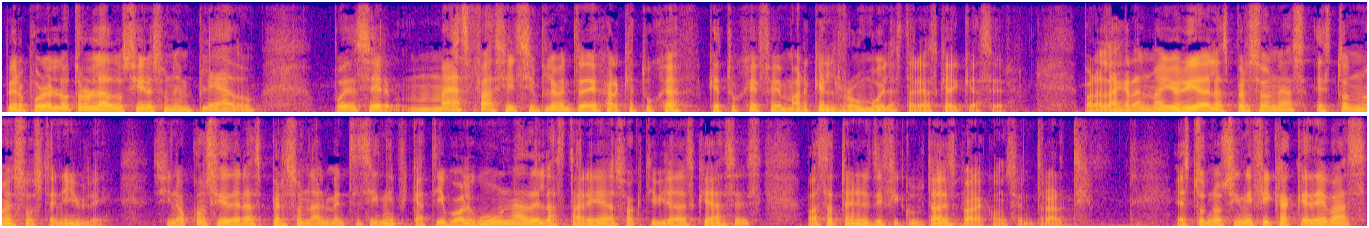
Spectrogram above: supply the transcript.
Pero por el otro lado, si eres un empleado, puede ser más fácil simplemente dejar que tu, jefe, que tu jefe marque el rumbo y las tareas que hay que hacer. Para la gran mayoría de las personas esto no es sostenible. Si no consideras personalmente significativo alguna de las tareas o actividades que haces, vas a tener dificultades para concentrarte. Esto no significa que debas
